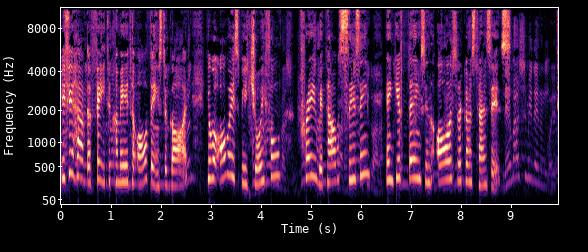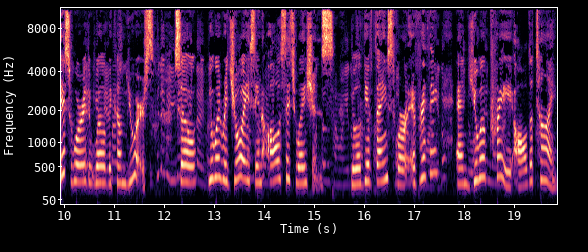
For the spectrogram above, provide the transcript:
If you have the faith to commit all things to God, you will always be joyful, pray without ceasing, and give thanks in all circumstances. This word will become yours. So you will rejoice in all situations. You will give thanks for everything, and you will pray all the time.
